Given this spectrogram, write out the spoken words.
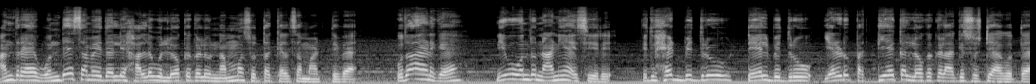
ಅಂದರೆ ಒಂದೇ ಸಮಯದಲ್ಲಿ ಹಲವು ಲೋಕಗಳು ನಮ್ಮ ಸುತ್ತ ಕೆಲಸ ಮಾಡ್ತಿವೆ. ಉದಾಹರಣೆಗೆ, ನೀವು ಒಂದು ನಾಣ್ಯ ಎಸೆಯಿರಿ. ಇದು ಹೆಡ್ ಬಿದ್ದರೂ ಟೇಲ್ ಬಿದ್ದರೂ ಎರಡು ಪ್ರತ್ಯೇಕ ಲೋಕಗಳಾಗಿ ಸೃಷ್ಟಿಯಾಗುತ್ತೆ.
